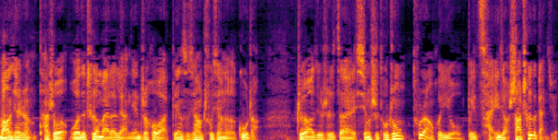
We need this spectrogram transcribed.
王先生他说，我的车买了两年之后啊，变速箱出现了故障。主要就是在行驶途中突然会有被踩一脚刹车的感觉，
